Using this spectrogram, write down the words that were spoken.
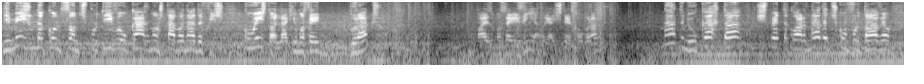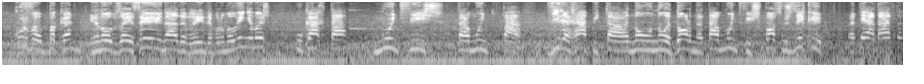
e mesmo na condição desportiva o carro não estava nada fixe. Com isto, olha, aqui uma série de buracos, mais uma sériezinha, aliás isto é só buraco, nada meu, o carro está espetacular, nada desconfortável, curva bacana, ainda não abusei assim, nada ainda por uma linha, mas o carro está muito fixe, está muito, pá, vira rápido, está, não, não adorna, está muito fixe. Posso-vos dizer que, até à data,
